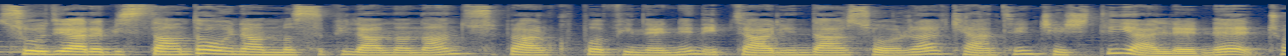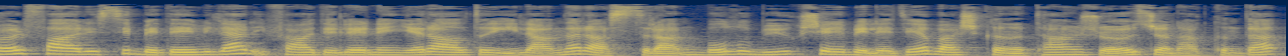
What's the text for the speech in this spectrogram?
Suudi Arabistan'da oynanması planlanan Süper Kupa finalinin iptalinden sonra kentin çeşitli yerlerine çöl faresi bedeviler ifadelerinin yer aldığı ilanlar astıran Bolu Büyükşehir Belediye Başkanı Tanju Özcan hakkında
